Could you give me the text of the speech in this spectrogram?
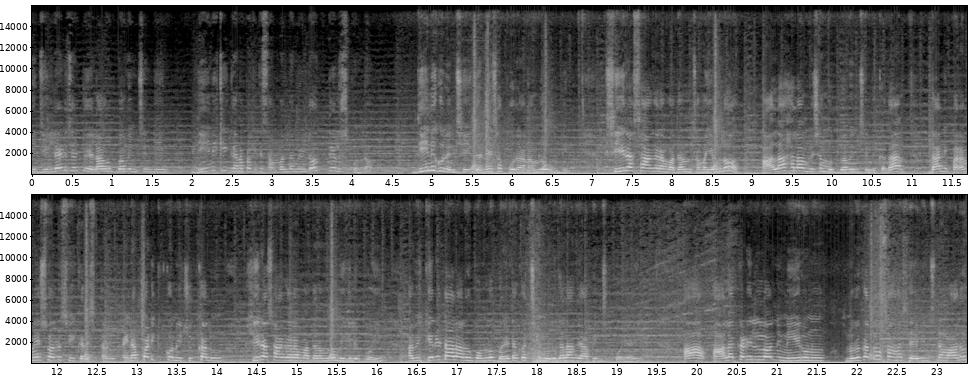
ఈ జిల్లేడు చెట్టు ఎలా ఉద్భవించింది? దీనికి గణపతికి సంబంధం ఏంటో తెలుసుకుందాం. దీని గురించి గణేశ పురాణంలో ఉంది. క్షీరసాగర మదనం సమయంలో ఆలాహలం విషం ఉద్భవించింది కదా దాన్ని పరమేశ్వరుడు స్వీకరిస్తాడు. అయినప్పటికీ కొన్ని చుక్కలు క్షీరసాగర మదనంలో మిగిలిపోయి అవి కెరటాల రూపంలో బయటకొచ్చి నురుగలా వ్యాపించిపోయాయి. ఆ పాలకడిల్లోని నీరును నురకతో సహా సేవించిన వారు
